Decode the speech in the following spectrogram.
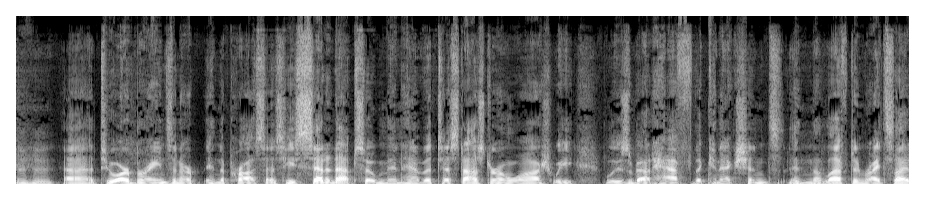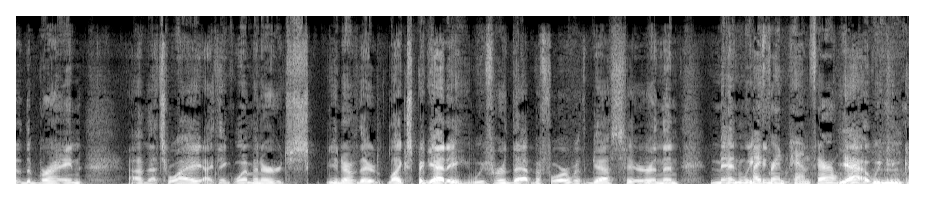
mm-hmm. uh, to our brains in our in the process. He's set it up so men have a testosterone wash. We lose about half the connections in the mm-hmm. left and right side of the brain. Um, that's why I think women are, just, you know, they're like spaghetti. We've heard that before with guests here, and then men. We My can, friend Pam Farrell. Yeah, we can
